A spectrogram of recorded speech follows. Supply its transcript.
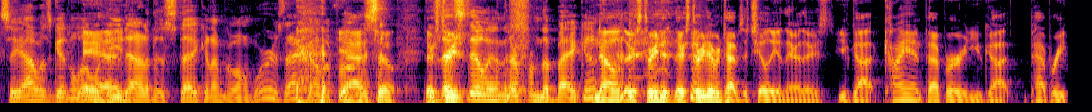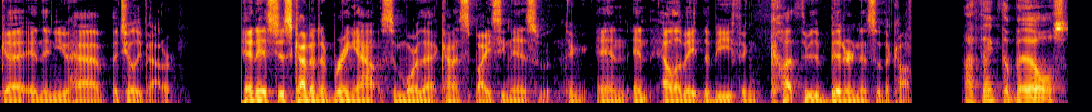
See, I was getting a little And- heat out of this steak, and I'm going, where is that coming from? Yeah, so there's three. that still in there from the bacon? No, there's three. There's three different types of chili in there. There's you've got cayenne pepper, you've got paprika, and then you have a chili powder. And it's just kind of to bring out some more of that kind of spiciness to- and and elevate the beef and cut through the bitterness of the coffee. I think the bells.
